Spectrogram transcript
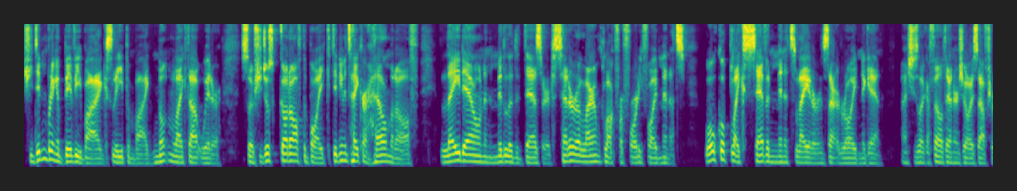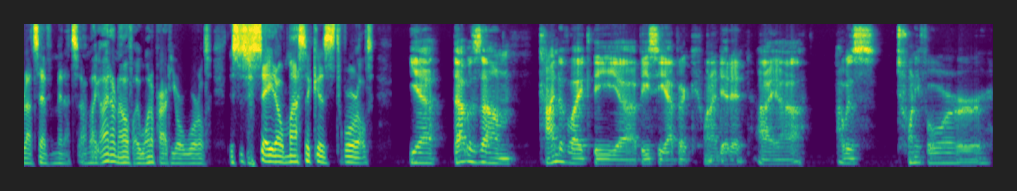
She didn't bring a bivy bag, sleeping bag, nothing like that with her. So she just got off the bike, didn't even take her helmet off, lay down in the middle of the desert, set her alarm clock for 45 minutes, woke up like seven minutes later and started riding again. And she's like, I felt energized after that seven minutes. I'm like, I don't know if I want a part of your world. This is a sadomasochist world. Yeah, that was um kind of like the uh, BC Epic when I did it. I uh, I was 24,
